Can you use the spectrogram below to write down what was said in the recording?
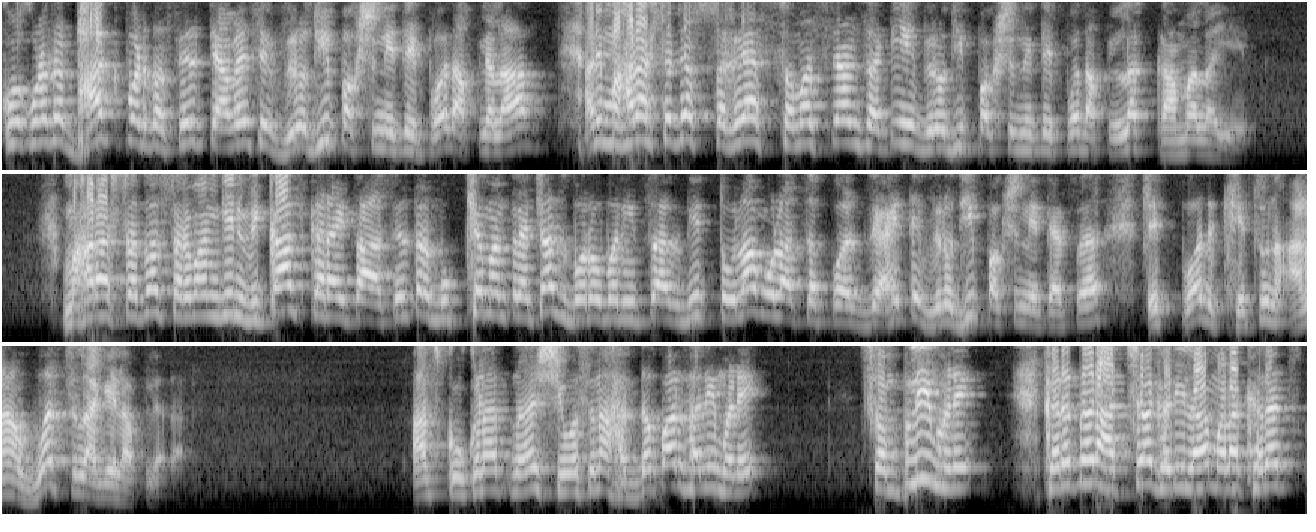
कु- कुणाचा धाक पडत असेल त्यावेळेस हे विरोधी पक्षनेते पद आपल्याला आणि महाराष्ट्राच्या सगळ्या समस्यांसाठी हे विरोधी पक्षनेते पद आपल्याला कामाला येईल. महाराष्ट्राचा सर्वांगीण विकास करायचा असेल तर मुख्यमंत्र्याच्याच बरोबरीचं अगदी तोलामोलाचं पद जे आहे ते विरोधी पक्षनेत्याचं ते पद खेचून आणावंच लागेल आपल्याला. आज कोकणातनं शिवसेना हद्दपार झाली म्हणे संपली म्हणे. खरं तर आजच्या घडीला मला खरंच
